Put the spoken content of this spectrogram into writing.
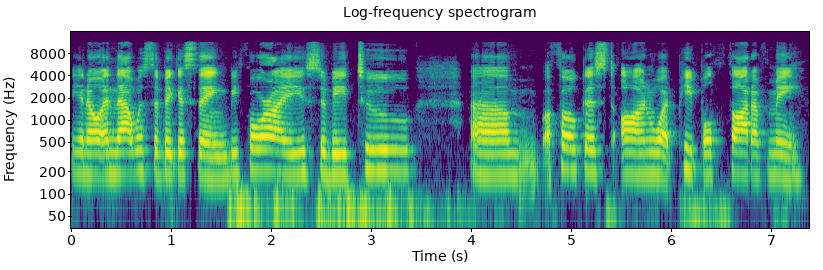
you know, and that was the biggest thing. Before I used to be too um, focused on what people thought of me,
